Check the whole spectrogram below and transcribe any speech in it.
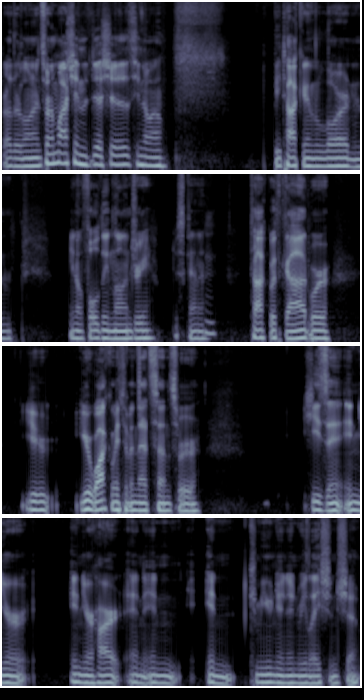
Brother Lawrence, when I'm washing the dishes, you know, I'll be talking to the Lord and, you know, folding laundry, just kind of Mm. talk with God where you're, you're walking with him in that sense where he's in, in your, in your heart and in, in communion and relationship.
